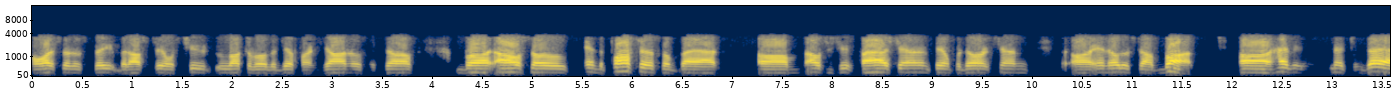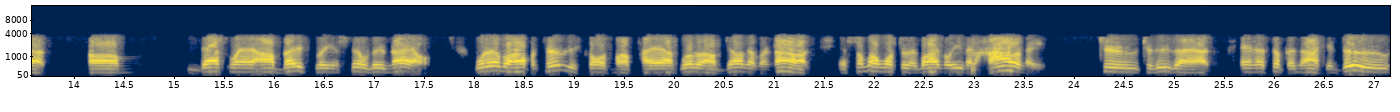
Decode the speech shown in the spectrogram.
heart, so to speak. But I still shoot lots of other different genres and stuff. But also in the process of that, um, I also shoot fashion, film production, uh, and other stuff. But uh, having mentioned that, um, that's when I basically and still do now. Whatever opportunities cross my path, whether I've done them or not, if someone wants to invite me, even hire me to to do that, and that's something that I can do,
